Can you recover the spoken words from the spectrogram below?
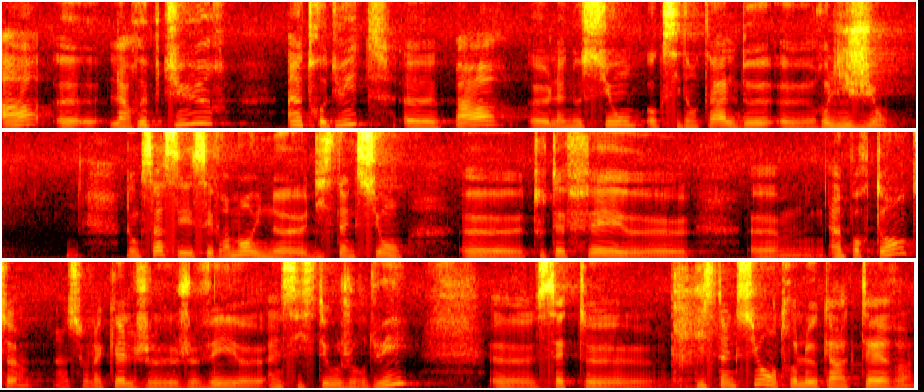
à la rupture introduite par euh, la notion occidentale de euh, religion. Donc ça, c'est vraiment une distinction euh, tout à fait importante hein, sur laquelle je, vais insister aujourd'hui. cette distinction entre le caractère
